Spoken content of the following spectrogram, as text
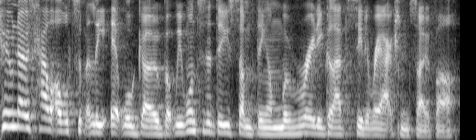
Who knows how ultimately it will go but we wanted to do something and we're really glad to see the reaction so far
